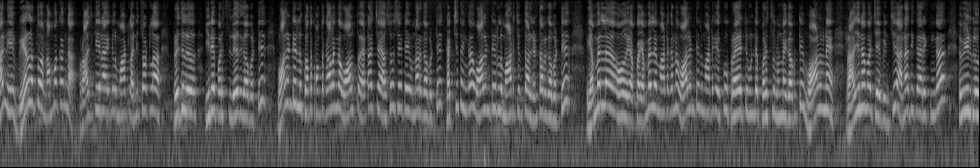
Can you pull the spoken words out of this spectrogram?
అని వీళ్ళతో నమ్మకంగా రాజకీయ నాయకుల మాటలు అన్ని చోట్ల ప్రజలు వినే పరిస్థితి లేదు కాబట్టి వాలంటీర్లు కొంత కొంతకాలంగా వాళ్ళతో అటాచ్ అయ్యి అసోసియేట్ అయి ఉన్నారు కాబట్టి ఖచ్చితంగా వాలంటీర్లు మాట చెప్తే వాళ్ళు వింటారు కాబట్టి ఎమ్మెల్యే ఒక ఎమ్మెల్యే మాట కన్నా వాలంటీర్ మాటకి ఎక్కువ ప్రయారిటీ ఉండే పరిస్థితులు ఉన్నాయి కాబట్టి వాళ్ళనే రాజీనామా చేపించి అనధికారికంగా వీళ్ళు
